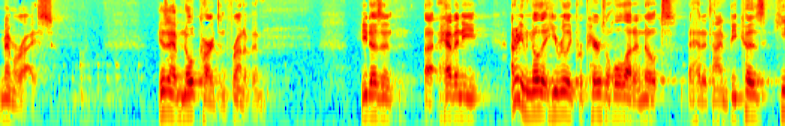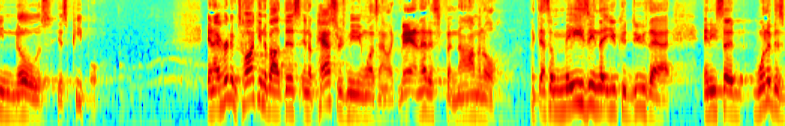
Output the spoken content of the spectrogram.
memorized. He doesn't have note cards in front of him. He doesn't uh, have any, I don't even know that he really prepares a whole lot of notes ahead of time because he knows his people. And I heard him talking about this in a pastor's meeting once, and I'm like, man, that is phenomenal. Like, that's amazing that you could do that. And he said, one of his,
